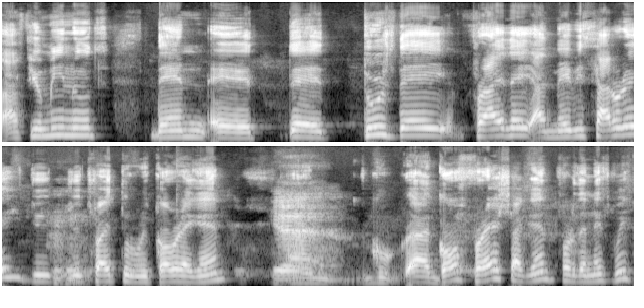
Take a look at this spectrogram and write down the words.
a few minutes, then uh, the Thursday, Friday, and maybe Saturday, you, you try to recover again Yeah. and go, uh, go fresh again for the next week.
